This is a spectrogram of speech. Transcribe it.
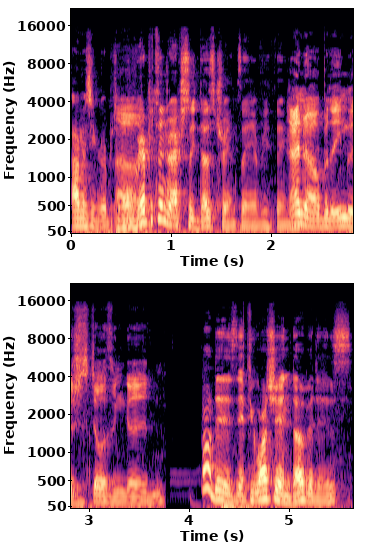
I haven't seen Great Pretender. Uh, Great Pretender actually does translate everything. I know, but the English still isn't good. No, it is. If you watch it in dub, it is.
